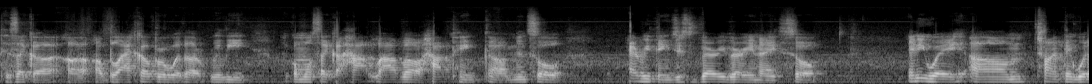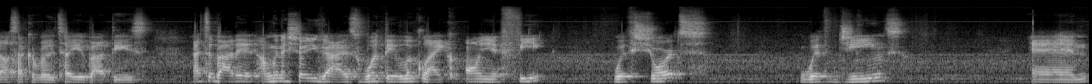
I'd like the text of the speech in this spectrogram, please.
there's like a, a, a, black upper with a really like almost like a hot lava or hot pink uh, midsole. Everything just very very nice. So anyway um, trying to think what else I could really tell you about these. That's about it. I'm gonna show you guys what they look like on your feet with shorts, with jeans, and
